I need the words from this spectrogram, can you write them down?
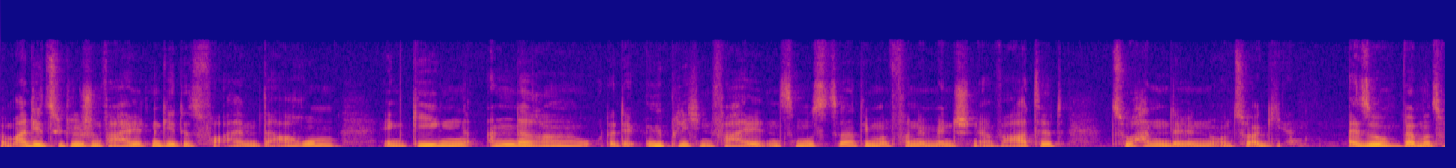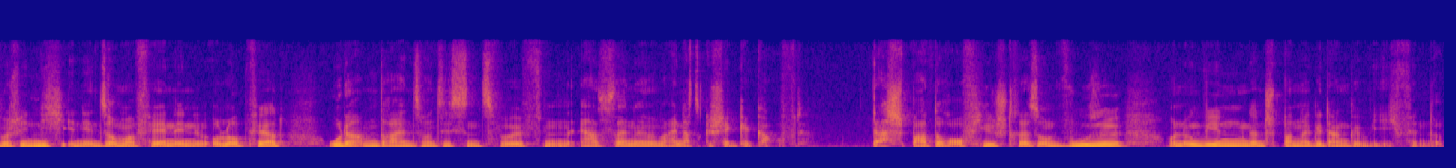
Beim antizyklischen Verhalten geht es vor allem darum, entgegen anderer oder der üblichen Verhaltensmuster, die man von den Menschen erwartet, zu handeln und zu agieren. Also, wenn man zum Beispiel nicht in den Sommerferien in den Urlaub fährt oder am 23.12. erst seine Weihnachtsgeschenke kauft. Das spart doch auch viel Stress und Wusel und irgendwie ein ganz spannender Gedanke, wie ich finde.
